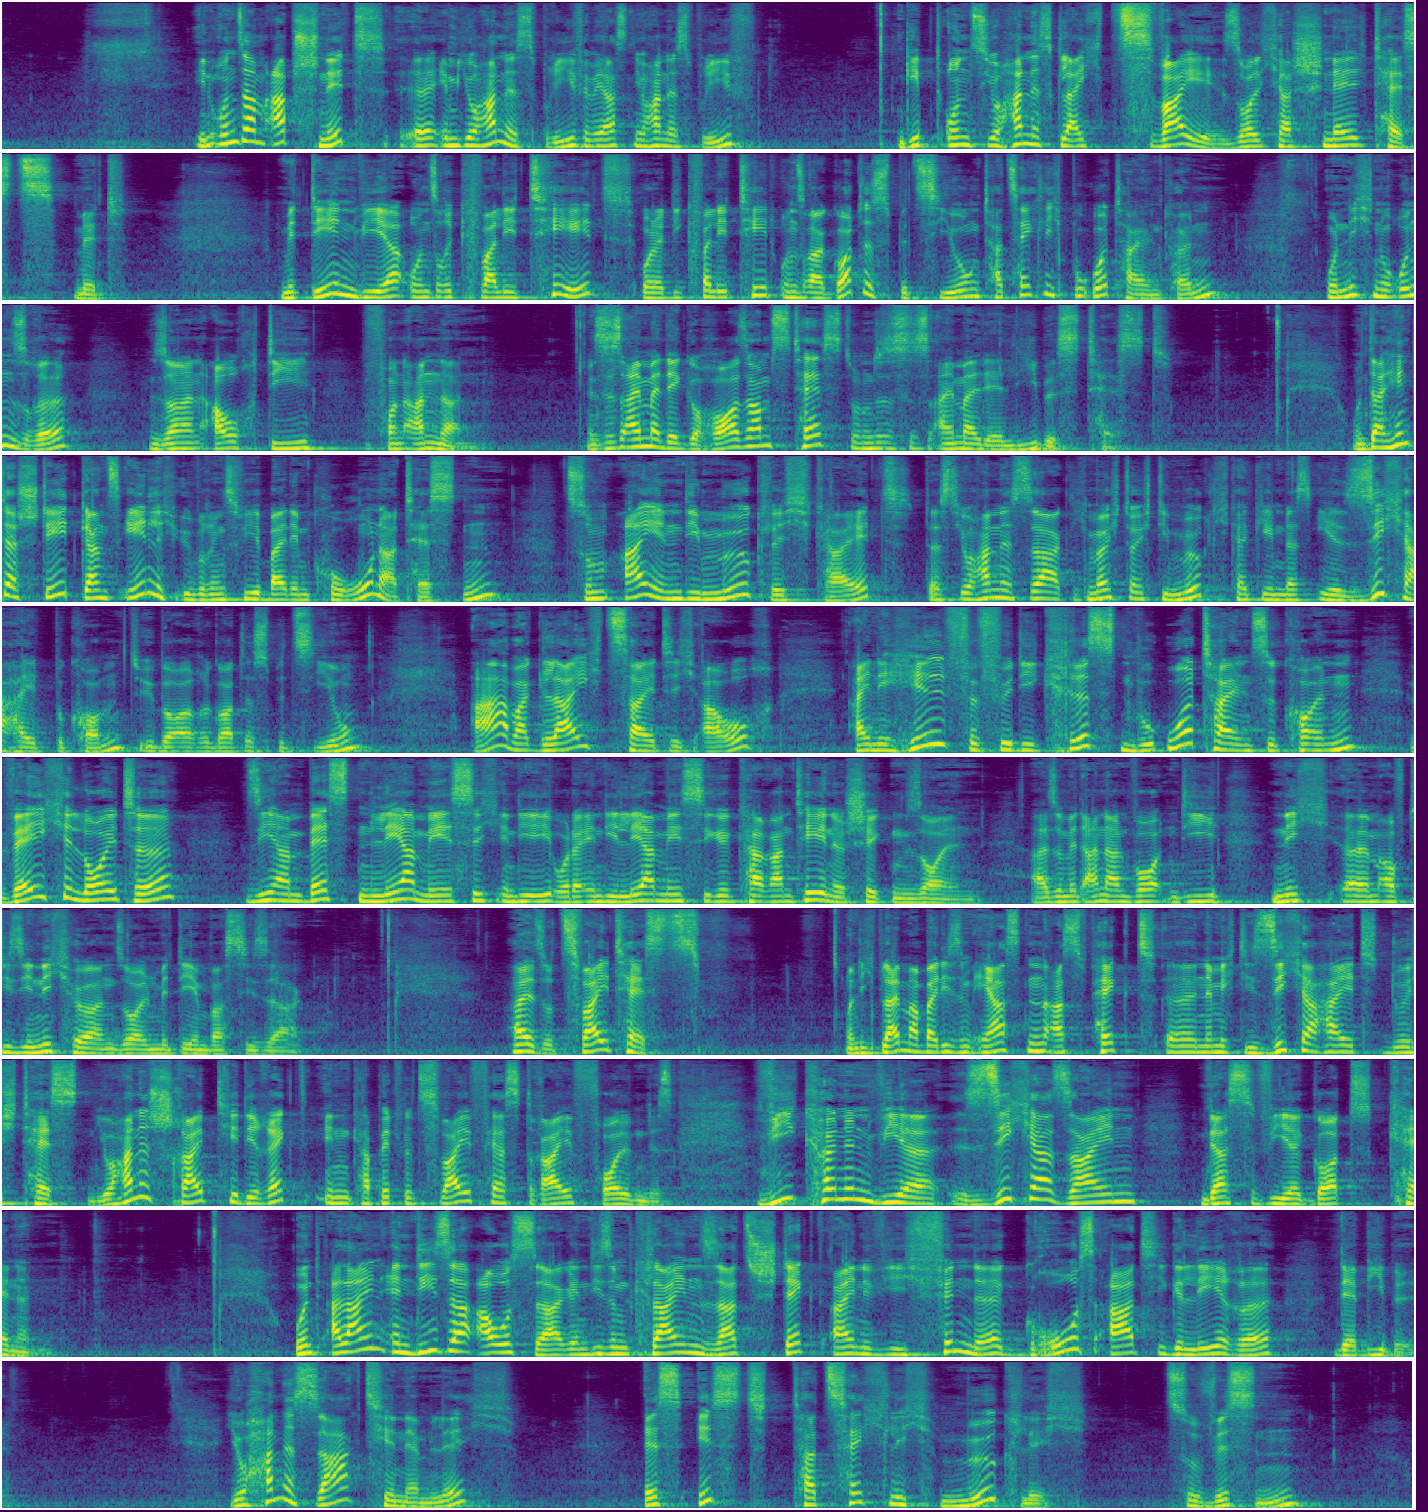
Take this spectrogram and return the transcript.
In unserem Abschnitt äh, im Johannesbrief, im ersten Johannesbrief, gibt uns Johannes gleich zwei solcher Schnelltests mit, mit denen wir unsere Qualität oder die Qualität unserer Gottesbeziehung tatsächlich beurteilen können. Und nicht nur unsere, sondern auch die von anderen. Es ist einmal der Gehorsamstest und es ist einmal der Liebestest. Und dahinter steht ganz ähnlich übrigens wie bei dem Corona-Testen, zum einen die Möglichkeit, dass Johannes sagt, ich möchte euch die Möglichkeit geben, dass ihr Sicherheit bekommt über eure Gottesbeziehung, aber gleichzeitig auch eine Hilfe für die Christen beurteilen zu können, welche Leute sie am besten lehrmäßig in die oder in die lehrmäßige Quarantäne schicken sollen. Also mit anderen Worten, die nicht, ähm, auf die sie nicht hören sollen mit dem, was sie sagen. Also zwei Tests. Und ich bleibe mal bei diesem ersten Aspekt, äh, nämlich die Sicherheit durch Testen. Johannes schreibt hier direkt in Kapitel 2, Vers 3 folgendes. Wie können wir sicher sein, dass wir Gott kennen? Und allein in dieser Aussage, in diesem kleinen Satz steckt eine, wie ich finde, großartige Lehre der Bibel. Johannes sagt hier nämlich, es ist tatsächlich möglich zu wissen,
